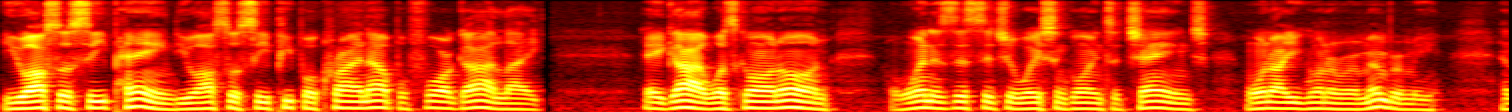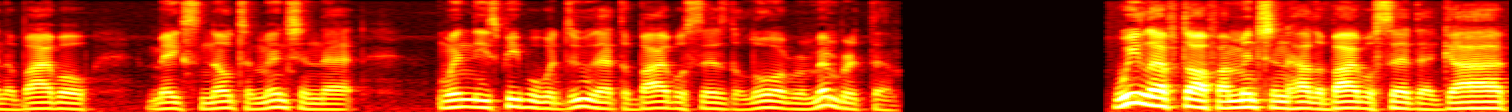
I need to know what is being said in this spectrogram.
You also see pain. You also see people crying out before God, like, hey, God, what's going on? When is this situation going to change? When are you going to remember me? And the Bible makes note to mention that when these people would do that, the Bible says the Lord remembered them. We left off, I mentioned how the Bible said that God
